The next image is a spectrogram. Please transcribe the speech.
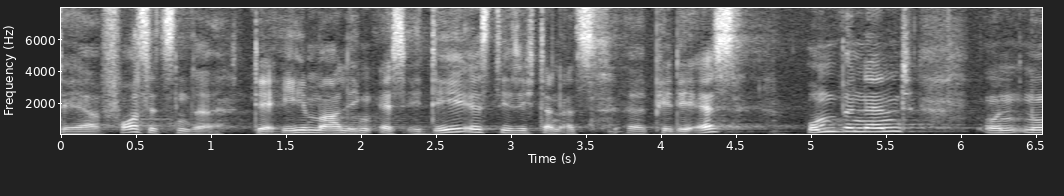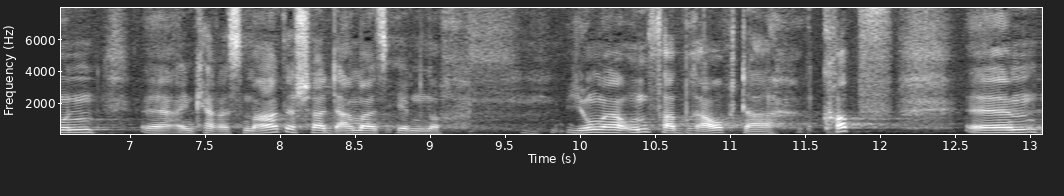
der Vorsitzende der ehemaligen SED ist, die sich dann als PDS umbenennt und nun ein charismatischer, damals eben noch junger, unverbrauchter Kopf ähm,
